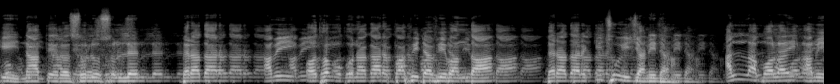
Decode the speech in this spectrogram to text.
কি নাতে রসুল শুনলেন। বেরাদার আমি অধম গুনাগার পাফি টাফি বান্দা। বেরাদার কিছুই জানি না। আল্লাহ বলাই আমি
